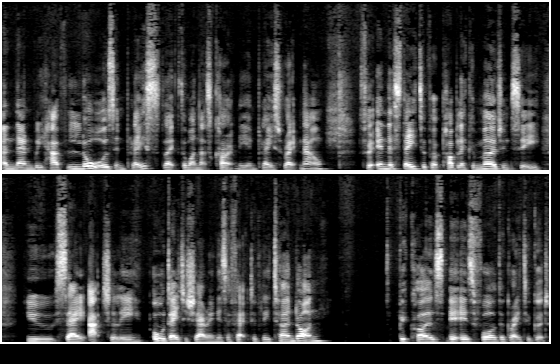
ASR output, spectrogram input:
And then we have laws in place like the one that's currently in place right now for in the state of a public emergency you say actually all data sharing is effectively turned on because it is for the greater good.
